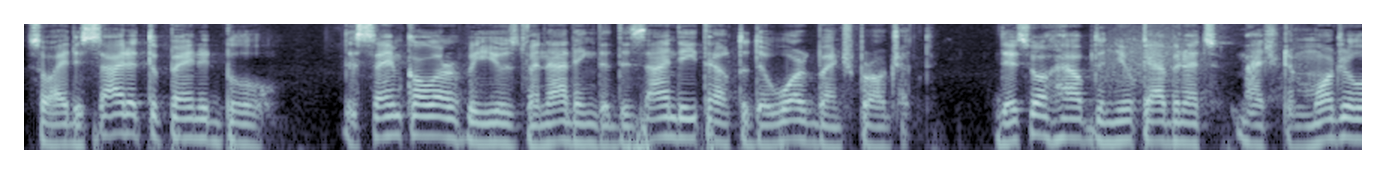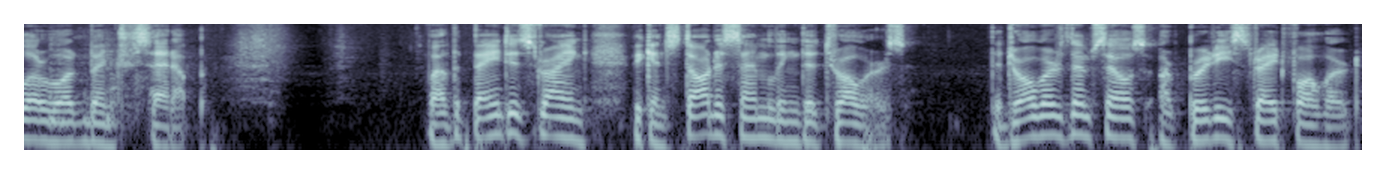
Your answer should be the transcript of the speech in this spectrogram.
So I decided to paint it blue, the same color we used when adding the design detail to the workbench project. This will help the new cabinets match the modular workbench setup. While the paint is drying, we can start assembling the drawers. The drawers themselves are pretty straightforward,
